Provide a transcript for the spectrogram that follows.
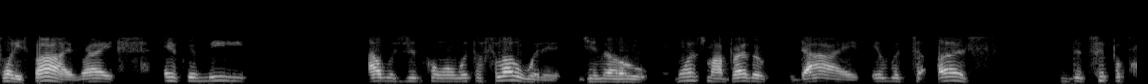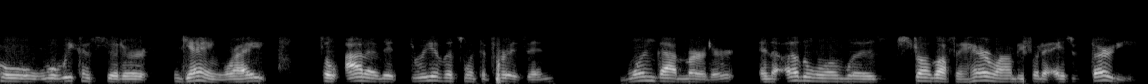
25, right? And for me, I was just going with the flow with it. You know, once my brother died, it was to us the typical, what we consider gang, right? So out of it, three of us went to prison. One got murdered, and the other one was strung off of heroin before the age of 30.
